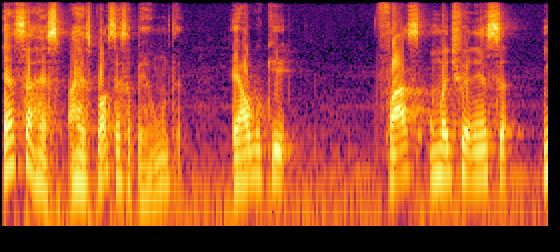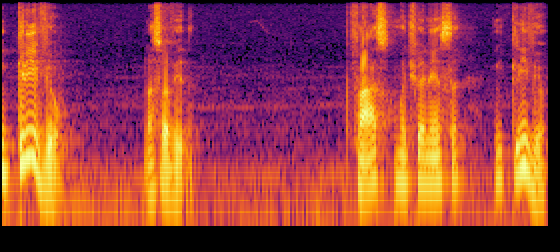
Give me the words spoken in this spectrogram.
Essa a resposta a essa pergunta é algo que faz uma diferença incrível na sua vida faz uma diferença incrível.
